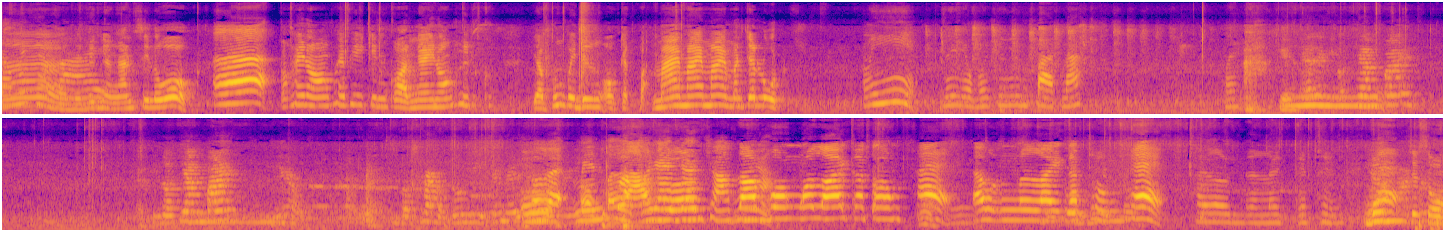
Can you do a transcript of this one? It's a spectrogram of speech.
น้ำไม่สอ่าบายอย่าดึงอย่างนั้นสิลูก เออ ก็ให้น้องให้พี่กินก่อนไงน้องคืออย่าเพิ่งไปดึงออกจากปากไม่ไม่ไม่มันจะหลุดนี่เดี๋ยวไปกินปัดนะไปอะโอเคแม่กินดอกยางไปกินดอกยางไปเออแหละเมนสาวในเดือนชาลำวงมาลอยกระทงแท้ลำมาลอยกระทงแท้ ลำมาลอยกระทงบุญจะส่ง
